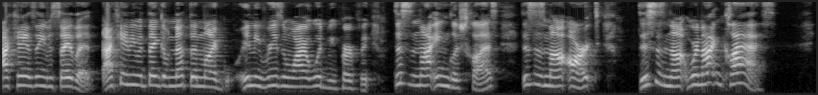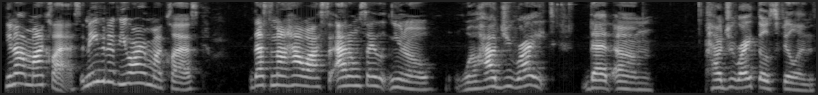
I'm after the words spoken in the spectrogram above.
I can't even say that. I can't even think of nothing like any reason why it would be perfect. This is not English class. This is not art. This is not, we're not in class. You're not in my class. And even if you are in my class, that's not how I I don't say, you know, well, how'd you write that? Um, how'd you write those feelings?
